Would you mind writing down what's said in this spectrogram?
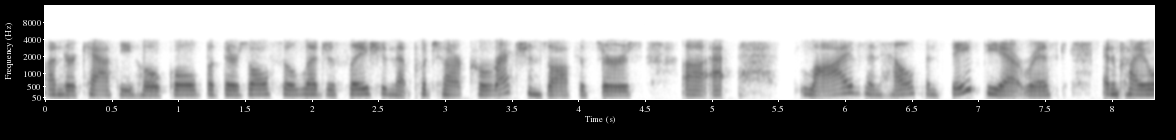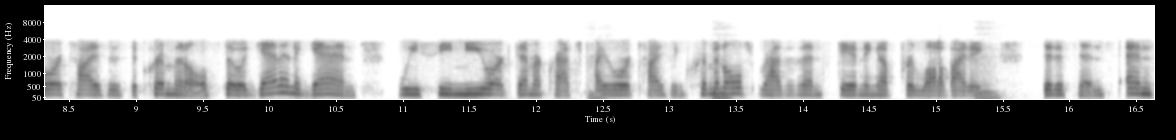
under Kathy Hochul, but there's also legislation that puts our corrections officers uh, at, lives and health and safety at risk and prioritizes the criminals. So again and again, we see New York Democrats prioritizing criminals rather than standing up for law-abiding mm citizens. And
